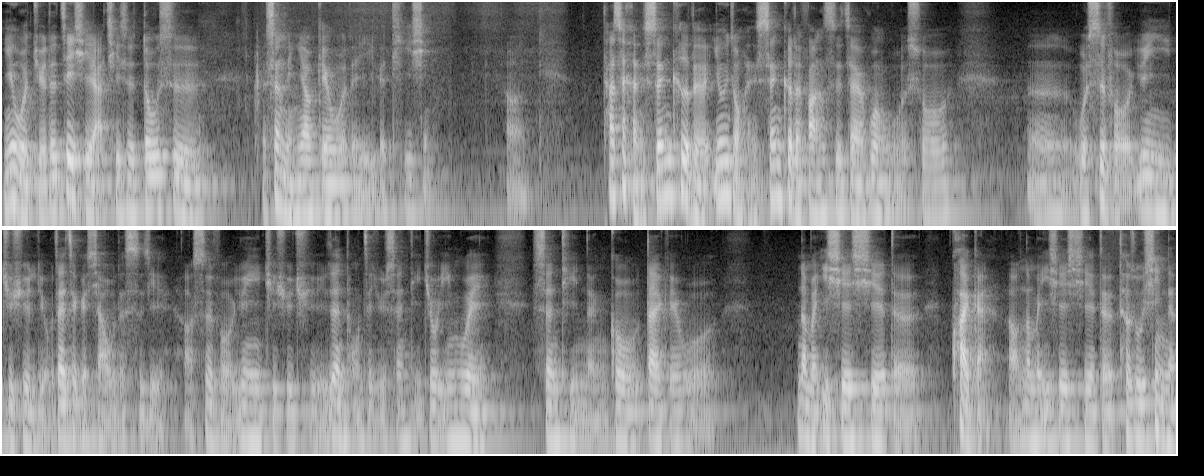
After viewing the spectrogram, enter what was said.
因为我觉得这些啊，其实都是圣灵要给我的一个提醒啊，他是很深刻的，用一种很深刻的方式在问我说，呃，我是否愿意继续留在这个小我的世界啊？是否愿意继续去认同这具身体？就因为身体能够带给我那么一些些的快感啊，那么一些些的特殊性呢？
